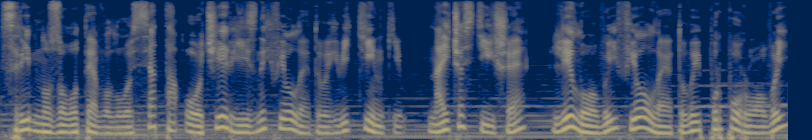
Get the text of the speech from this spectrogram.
срібно-золоте волосся та очі різних фіолетових відтінків, найчастіше ліловий, фіолетовий, пурпуровий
